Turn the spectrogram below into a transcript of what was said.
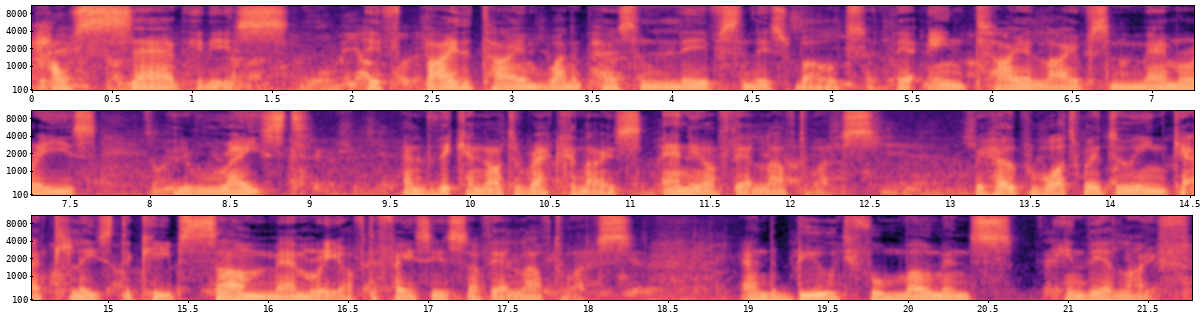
How sad it is if by the time one person leaves this world, their entire life's memories erased and they cannot recognize any of their loved ones. We hope what we're doing can at least keep some memory of the faces of their loved ones and the beautiful moments in their life.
